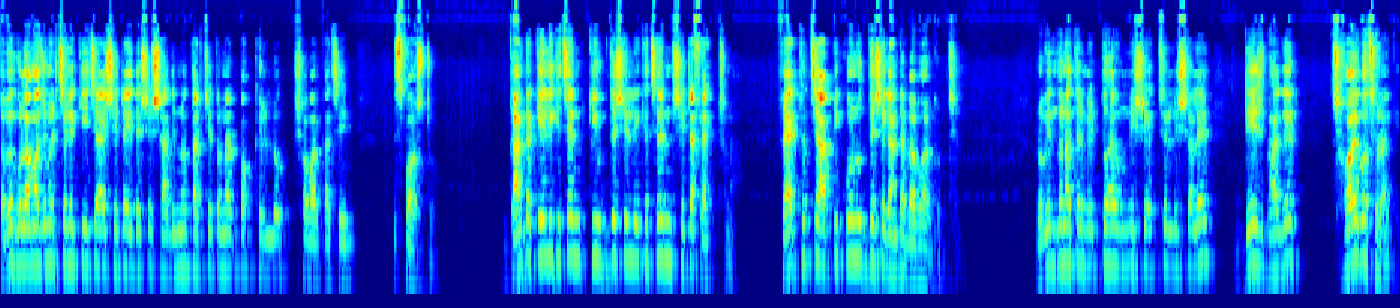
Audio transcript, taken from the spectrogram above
তবে গোলাম আজমের ছেলে কি চায় সেটা এই দেশের স্বাধীনতার চেতনার পক্ষের লোক সবার কাছে স্পষ্ট। গানটা কে লিখেছেন, কি উদ্দেশ্যে লিখেছেন সেটা ফ্যাক্ট না। ফ্যাক্ট হচ্ছে আপনি কোন উদ্দেশ্যে গানটা ব্যবহার করছেন? রবীন্দ্রনাথের মৃত্যু হয় উনিশশো একচল্লিশ সালে দেশ ভাগের ছয় বছর আগে।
